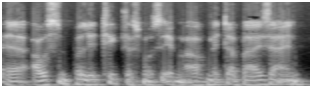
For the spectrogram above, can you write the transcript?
äh, Außenpolitik, das muss eben auch mit dabei sein,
